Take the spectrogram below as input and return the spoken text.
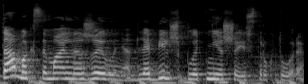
та максимальне живлення для більш плотнішої структури.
